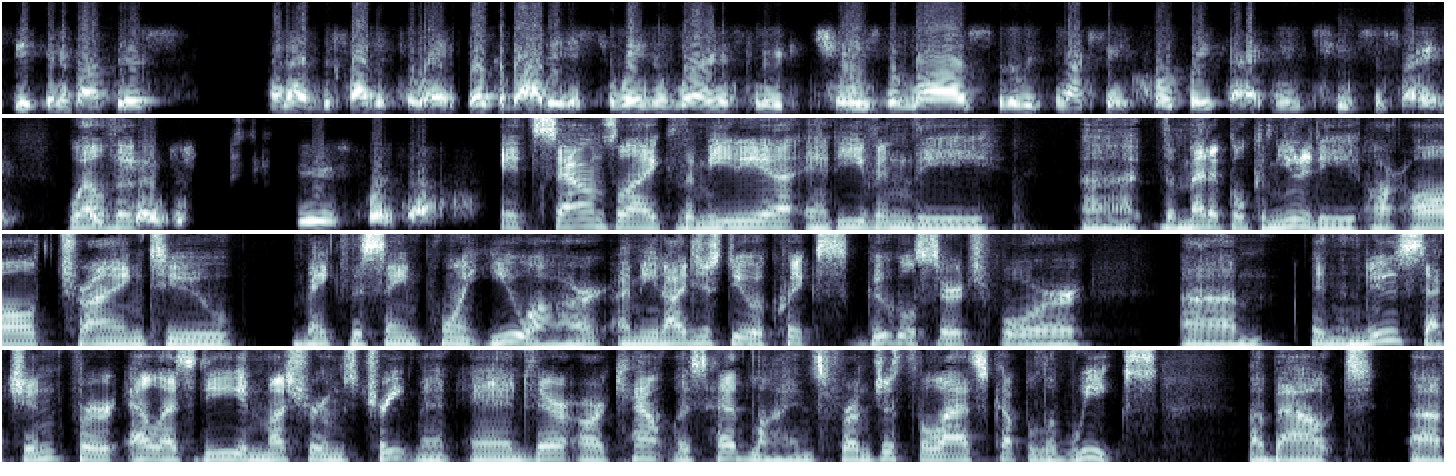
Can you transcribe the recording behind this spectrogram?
speaking about this and I've decided to write a book about it is to raise awareness so that we can change the laws so that we can actually incorporate that into society. Well, the, change the views towards that. It sounds like the media and even the uh, the medical community are all trying to make the same point you are. I mean, I just do a quick Google search for um, in the news section for LSD and mushrooms treatment, and there are countless headlines from just the last couple of weeks about uh,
